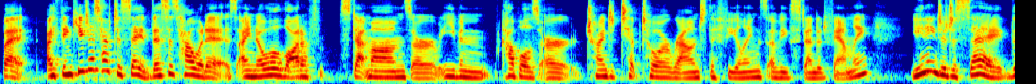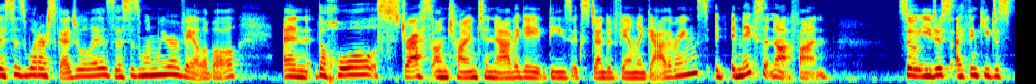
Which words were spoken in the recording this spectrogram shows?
But I think you just have to say this is how it is. I know a lot of stepmoms or even couples are trying to tiptoe around the feelings of extended family. You need to just say this is what our schedule is. This is when we are available. And the whole stress on trying to navigate these extended family gatherings, it, it makes it not fun. So you just, I think you just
